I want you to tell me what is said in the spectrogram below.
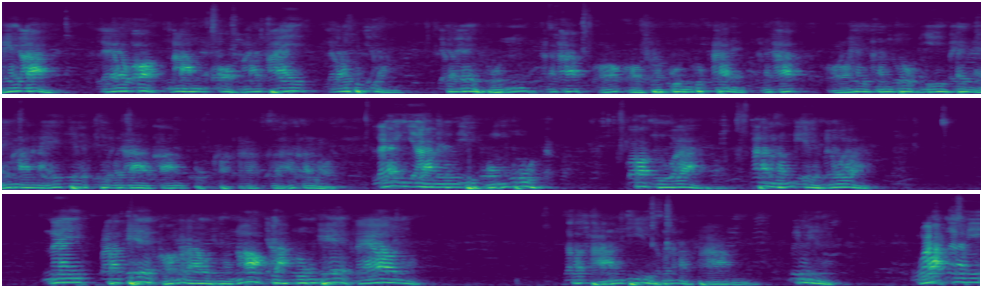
ให้ได้ แล้วก็นำออกมาใช้แล้วทุกอย่างจะได้ผลนะครับ ขอขอบพระคุณทุกท่านนะครับ ขอให้ท่านโชคดีไปไหนมาไหนเทพเทวดาตามปกปักรักษาตลอด และอีกอย่างหนึ่งที่ผมพูด ก็คือว่าท่านสังเกตไหมว่า ในประเทศของเราเนี่ยนอกจากกรุงเทพแล้วเนี่ยสถานที่สำนักพราหมณ์ ไม่มี วัดนะมี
